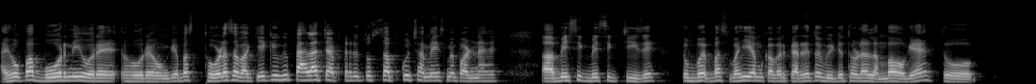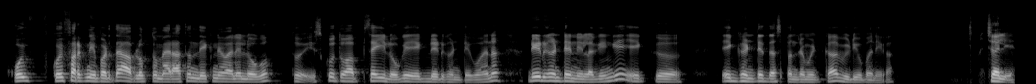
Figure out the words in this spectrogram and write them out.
आई होप आप बोर नहीं हो रहे हो रहे होंगे। बस थोड़ा सा बाकी है, क्योंकि पहला चैप्टर है तो सब कुछ हमें इसमें पढ़ना है। बेसिक बेसिक चीज़ें तो बस वही हम कवर कर रहे हैं तो वीडियो थोड़ा लंबा हो गया है तो कोई कोई फ़र्क नहीं पड़ता। आप लोग तो मैराथन देखने वाले लोग हो तो इसको तो आप सही लोगे, एक डेढ़ घंटे को, है ना? डेढ़ घंटे नहीं लगेंगे, एक एक घंटे दस पंद्रह मिनट का वीडियो बनेगा। चलिए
